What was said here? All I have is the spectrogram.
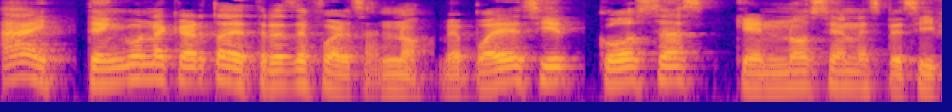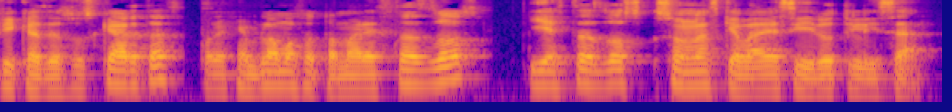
ay, tengo una carta de 3 de fuerza. No, me puede decir cosas que no sean específicas de sus cartas. Por ejemplo, vamos a tomar estas dos y estas dos son las que va a decidir utilizar.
